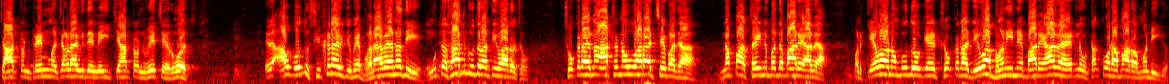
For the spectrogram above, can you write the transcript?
ચાર ટન ટ્રેનમાં ચડાવી દે ને એ ચાર ટન વેચે રોજ. એટલે આવું બધું શીખડાવ્યું છે. મેં ભણાવ્યા નથી. હું તો સાત ગુજરાતી વાળો છું. છોકરા એના આઠ, નવ વાળા જ છે બધા. નપાસ થઈને બધા બારે આવ્યા. પણ કહેવાનો મુદ્દો કે છોકરા જેવા ભણીને બારે આવ્યા એટલે હું ટકોરા મારવા મંડી ગયો.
